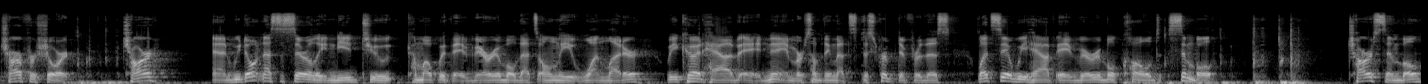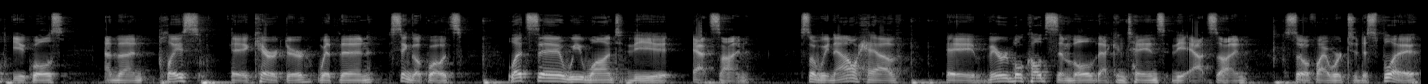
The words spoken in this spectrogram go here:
char for short, char and we don't necessarily need to come up with a variable that's only one letter. We could have a name or something that's descriptive for this. Let's say we have a variable called symbol. Char symbol equals, and then place a character within single quotes. Let's say we want the at sign. So we now have a variable called symbol that contains the at sign. So if I were to display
